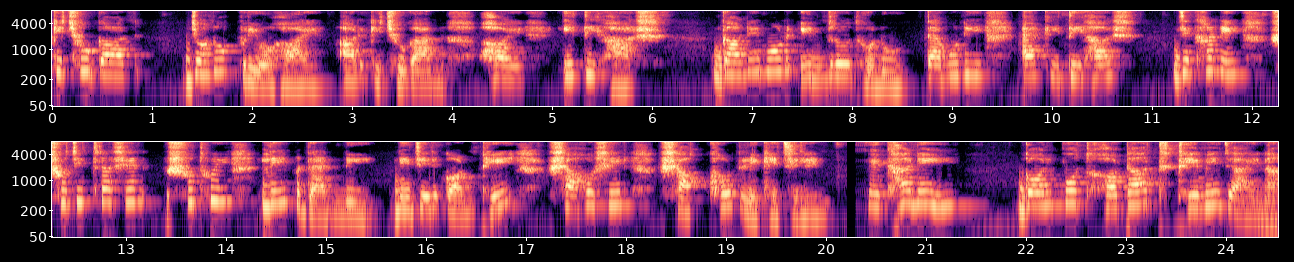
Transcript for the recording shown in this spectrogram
কিছু গান জনপ্রিয় হয়, আর কিছু গান হয় ইতিহাস। গানে মোর ইন্দ্রধনু, তেমনি এক ইতিহাস যেখানে সুচিত্রা সেন শুধুই লেপ দেননি, নিজের কণ্ঠে সাহসের স্বাক্ষর রেখেছিলেন। এখানেই গল্প হঠাৎ থেমে যায় না,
